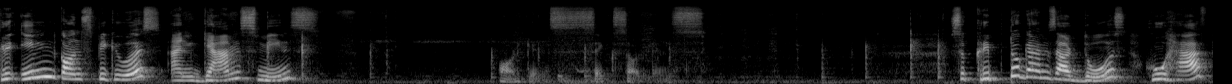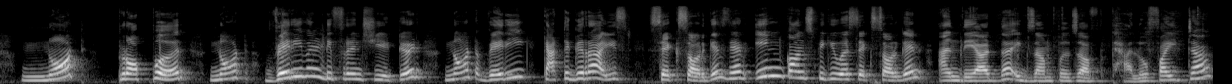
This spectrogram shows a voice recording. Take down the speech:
inconspicuous and gams means organs sex organs so cryptogams are those who have not proper, not very well differentiated, not very categorized sex organs. They have inconspicuous sex organ and they are the examples of Thallophyta.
